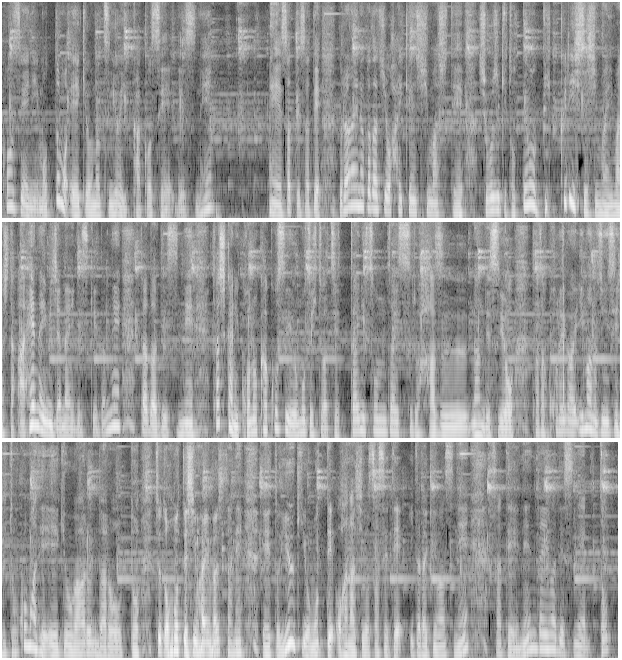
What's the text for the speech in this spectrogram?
今世に最も影響の強い過去世ですね。えーさてさて、占いの形を拝見しまして、正直とってもびっくりしてしまいました。あ、変な意味じゃないですけどね。ただですね、確かにこの過去性を持つ人は絶対に存在するはずなんですよ。ただこれが今の人生にどこまで影響があるんだろうと、ちょっと思ってしまいましたね。えっ、と、勇気を持ってお話をさせていただきますね。さて、年代はですね、とと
